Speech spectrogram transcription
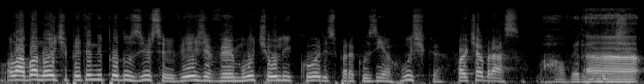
Olá, boa noite. Pretende produzir cerveja, vermute ou licores para a cozinha rústica? Forte abraço. Uau, velho. Ah,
